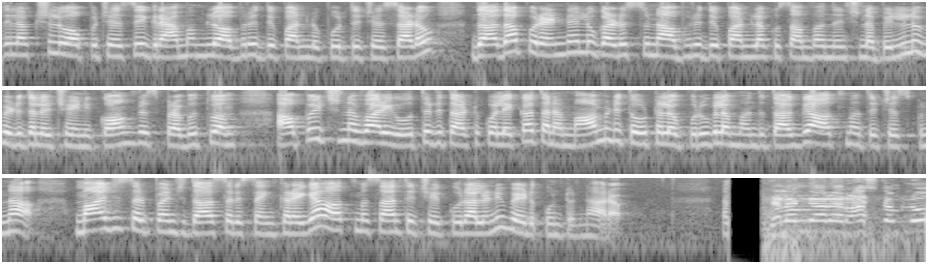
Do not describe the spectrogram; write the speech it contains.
పది లక్షలు అప్పు చేసి గ్రామంలో అభివృద్ధి పనులు పూర్తి చేశాడు. దాదాపు రెండేళ్ళు గడుస్తున్న అభివృద్ధి పనులకు సంబంధించిన బిల్లులు విడుదల చేయని కాంగ్రెస్ ప్రభుత్వం అప్పు ఇచ్చిన వారి ఒత్తిడి తట్టుకోలేక తన మామిడి తోటలో పురుగుల మందు తాగి ఆత్మహత్య చేసుకున్న మాజీ సర్పంచ్ దాసరి శంకరయ్య ఆత్మశాంతి చేకూరాలని వేడుకుంటున్నారు. తెలంగాణ రాష్ట్రంలో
